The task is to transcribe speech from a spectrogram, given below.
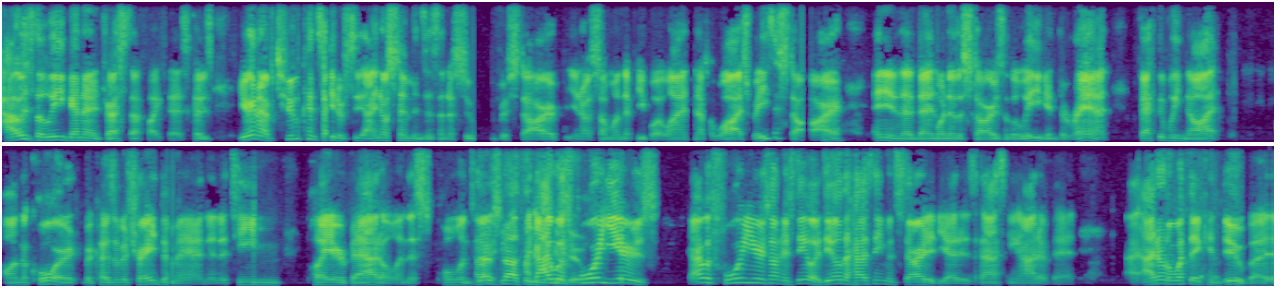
how is the league going to address stuff like this? Because you're going to have two consecutive seasons. I know Simmons isn't a superstar, you know, someone that people are lining up to watch, but he's a star, and you know, then one of the stars of the league, and Durant, effectively not on the court because of a trade demand and a team player battle and this whole entire. There's nothing. A guy with do. four years, guy with four years on his deal, a deal that hasn't even started yet, is asking out of it. I, I don't know what they can do, but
